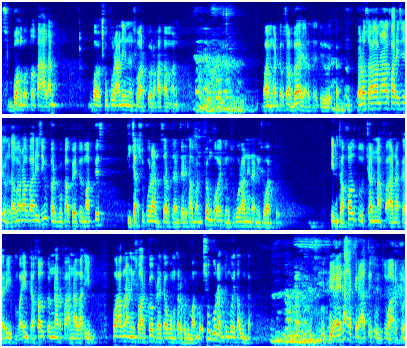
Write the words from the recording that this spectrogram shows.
Sebuah kok totalan. Kok syukurane nang swarga hataman. Paham kan gak usah bayar tadi lu kan. Kalau Salman Al Farisi Salman Al Farisi baru buka Baitul Maqdis dijak syukuran besar-besar dari Salman congkok itu syukuran ini ning swarga. In dakhaltu jannah fa ana karim wa in dakhaltu nar fa ana laim. Kok aku nak ning swarga berarti wong terhormat. Kok syukuran congkok tak undang. ya enak lah gratis urus swarga.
